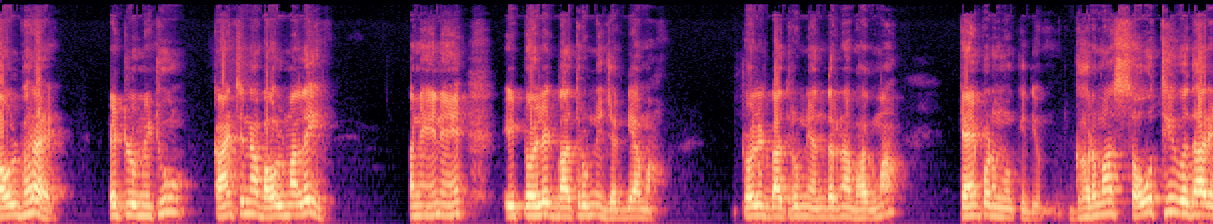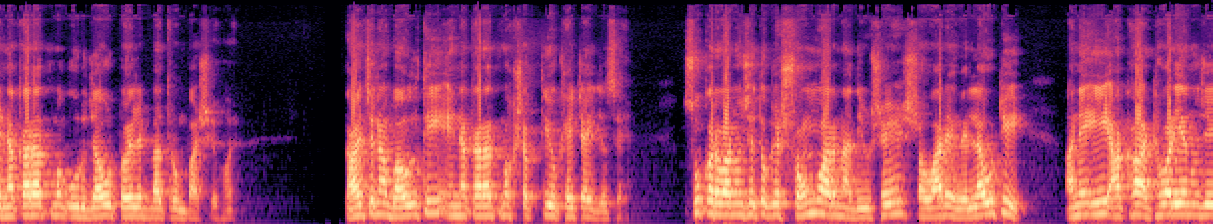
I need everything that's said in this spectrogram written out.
બાઉલ ભરાય, એટલું મીઠું કાચના બાઉલમાં લઈ અને એને એ ટોયલેટ બાથરૂમની જગ્યામાં ટોયલેટ બાથરૂમની અંદરના ભાગમાં ક્યાંય પણ મૂકી દો. ઘરમાં સૌથી વધારે નકારાત્મક ઉર્જાઓ ટોયલેટ બાથરૂમ પાસે હોય. કાચના બાઉલથી એ નકારાત્મક શક્તિઓ ખેંચાઈ જશે. શું કરવાનું છે તો કે સોમવારના દિવસે સવારે વહેલા ઉઠી અને એ આખા અઠવાડિયાનું જે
